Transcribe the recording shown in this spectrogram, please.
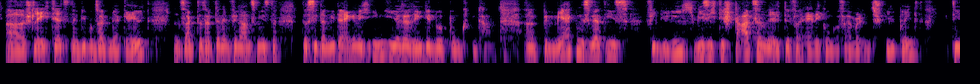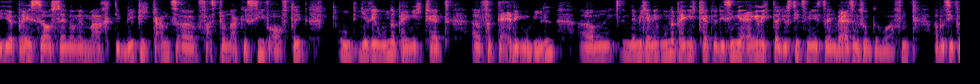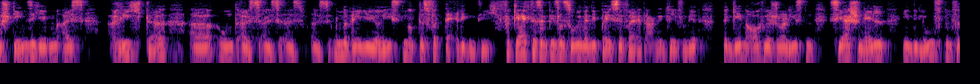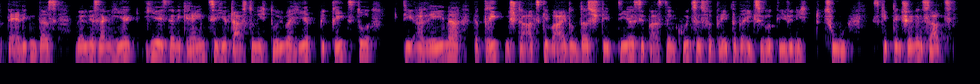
äh, schlecht hältst, dann gib uns halt mehr Geld. Dann sagt das halt einem Finanzminister, dass sie damit eigentlich in ihrer Riege nur punkten kann. Äh, bemerkenswert ist, finde ich, wie sich die Staatsanwältevereinigung auf einmal ins Spiel bringt, die hier Presseaussendungen macht, die wirklich ganz äh, fast schon aggressiv auftritt und ihre Unabhängigkeit äh, verteidigen will, ähm, nämlich eine Unabhängigkeit, weil die sind ja eigentlich der Justizministerin weisungsunterworfen, aber sie verstehen sich eben als Richter äh, und als, als, als, als unabhängige Juristen und das verteidigen die. Ich vergleiche das ein bisschen so, wie wenn die Pressefreiheit angegriffen wird. Dann gehen auch wir Journalisten sehr schnell in die Luft und verteidigen das, weil wir sagen, hier, hier ist eine Grenze, hier darfst du nicht drüber, hier betrittst du die Arena der dritten Staatsgewalt und das steht dir, Sebastian Kurz, als Vertreter der Exekutive nicht zu. Es gibt den schönen Satz,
